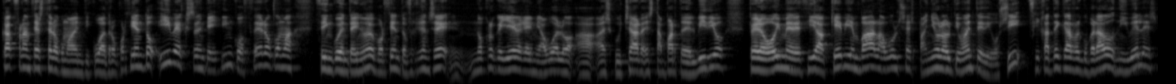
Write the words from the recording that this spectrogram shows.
CAC francés 0,24%, IBEX 35 0,59%. Fíjense, no creo que llegue mi abuelo a, a escuchar esta parte del vídeo, pero hoy me decía, qué bien va la bolsa española últimamente. Digo, sí, fíjate que ha recuperado niveles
